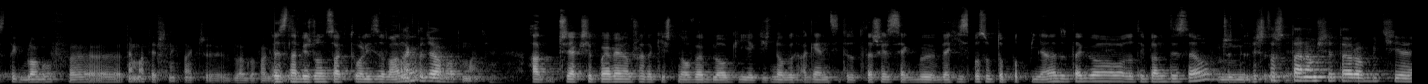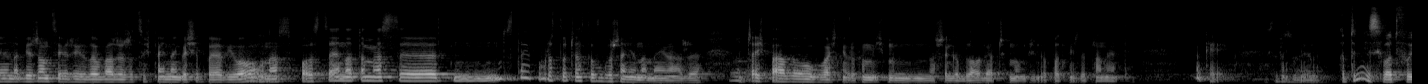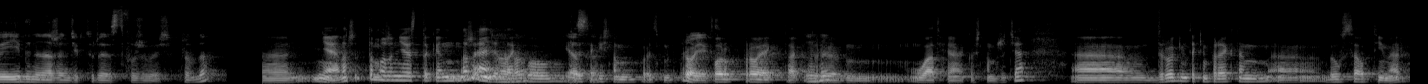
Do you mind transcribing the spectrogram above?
z tych blogów e, tematycznych, tak, czy z blogów To jest na agencji. bieżąco aktualizowane? Tak, to działa w automacie. A czy jak się pojawiają na przykład jakieś nowe blogi, jakichś nowych agencji, to, to też jest jakby w jakiś sposób to podpinane do tego, do tej planety SEO? Czy ty- Wiesz co, staram się to robić e, na bieżąco, jeżeli zauważę, że coś fajnego się pojawiło Mhm. u nas w Polsce, natomiast e, mm, dostaję po prostu często zgłoszenia na maila, że Mhm. cześć Paweł, właśnie uruchomiliśmy naszego bloga, czy mogliśmy go podpiąć do planety. Okej. Rozumiem. A to nie jest chyba twoje jedyne narzędzie, które stworzyłeś, prawda? E, Nie, znaczy to może nie jest takie narzędzie, Aha, tak, bo to jest jasne. jakiś tam powiedzmy Projekt. Pro, projekt tak, który Mhm. ułatwia jakoś tam życie. E, Drugim takim projektem e, był SEO Optimer.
